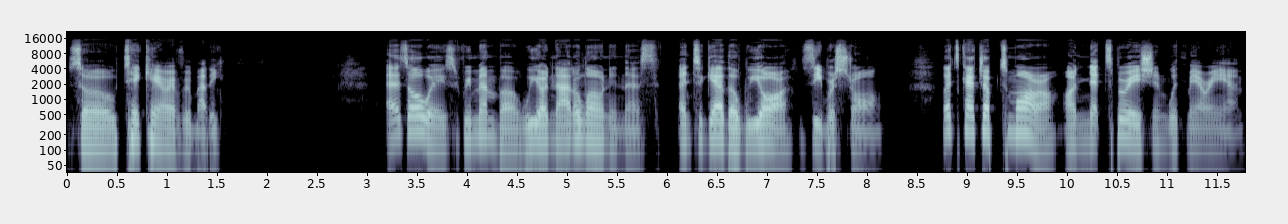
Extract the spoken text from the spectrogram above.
So take care, everybody. As always, remember we are not alone in this, and together we are Zebra Strong. Let's catch up tomorrow on Netspiration with Maryann.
